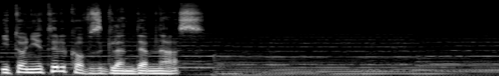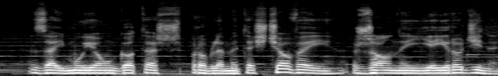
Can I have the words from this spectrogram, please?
I to nie tylko względem nas. Zajmują go też problemy teściowej, żony i jej rodziny.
